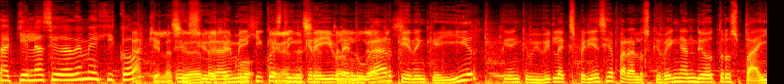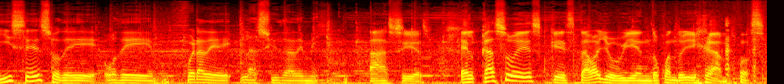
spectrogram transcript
aquí en la Ciudad de México, aquí en la En Ciudad, Ciudad de México, México. en está el desierto increíble de el lugar. leones. Tienen que ir, tienen que vivir la experiencia para los que vengan de otros países o de, o de fuera de la Ciudad de México. Así es. El caso es que estaba lloviendo cuando llegamos.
